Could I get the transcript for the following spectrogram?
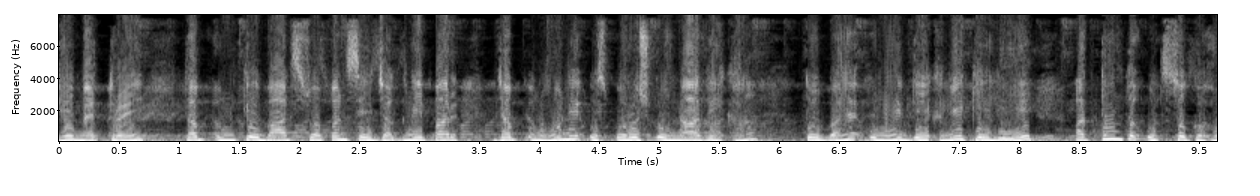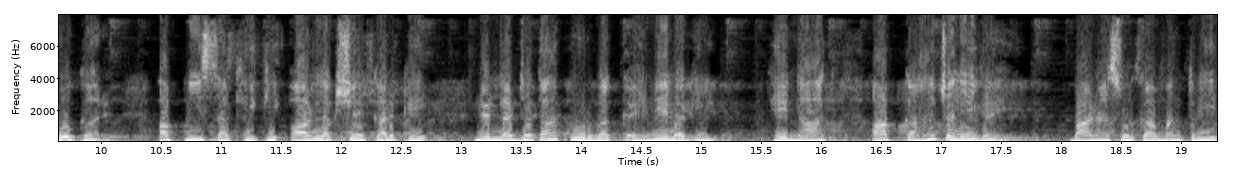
हे मैत्रेय, तब उनके बाद स्वपन से जगने पर जब उन्होंने उस पुरुष को ना देखा तो वह उन्हें देखने के लिए अत्यंत उत्सुक होकर अपनी सखी की ओर लक्ष्य करके निर्लज्जता पूर्वक कहने लगी, हे नाथ, आप कहाँ चले गए? बाणासुर का मंत्री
